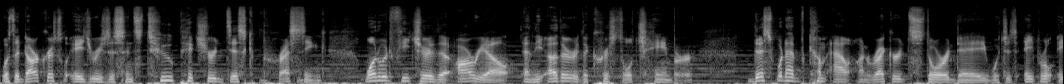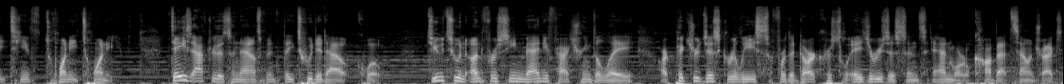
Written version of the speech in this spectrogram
was the Dark Crystal Age Resistance 2 picture disc pressing. One would feature the Ariel and the other the Crystal Chamber. This would have come out on Record Store Day, which is April 18th, 2020. Days after this announcement, they tweeted out, quote, Due to an unforeseen manufacturing delay, our picture disc release for the Dark Crystal Age of Resistance and Mortal Kombat soundtracks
